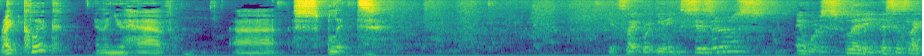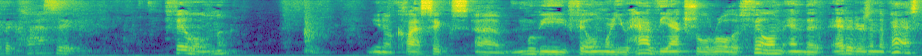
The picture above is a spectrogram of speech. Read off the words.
right click, and then you have uh, split. It's like we're getting scissors and we're splitting. This is like the classic film you know, classics uh, movie film where you have the actual roll of film and the editors in the past,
